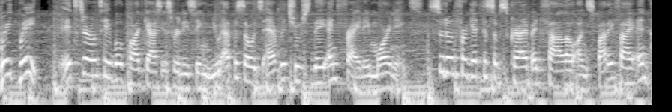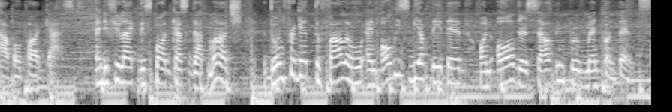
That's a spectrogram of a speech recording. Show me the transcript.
Wait, wait! It's the Roundtable Podcast is releasing new episodes every Tuesday and Friday mornings. So don't forget to subscribe and follow on Spotify and Apple Podcasts. And if you like this podcast that much, don't forget to follow and always be updated on all their self-improvement contents.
